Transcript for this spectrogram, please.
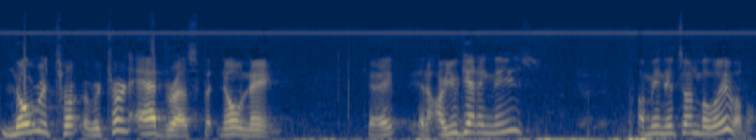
No return return address, but no name. Okay, and are you getting these? I mean, it's unbelievable.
